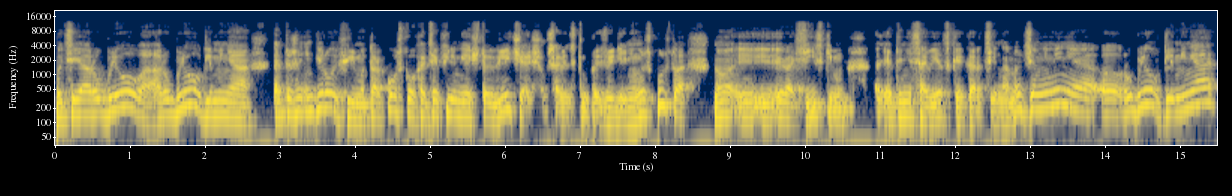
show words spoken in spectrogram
бытия Рублева. А Рублев для меня — это же не герой фильма Тарковского, хотя фильм я считаю величайшим советским произведением искусства, но и, и, и российским. Это не советская картина. Но, тем не менее, э, Рублев для меня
